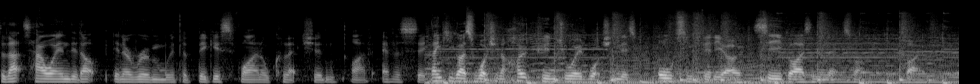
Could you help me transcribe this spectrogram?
So that's how I ended up in a room with the biggest vinyl collection I've ever seen. Thank you guys for watching. I hope you enjoyed watching this awesome video. See you guys in the next one. Bye.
